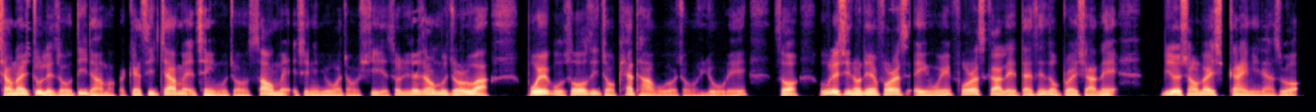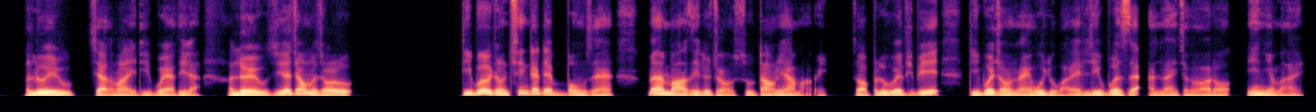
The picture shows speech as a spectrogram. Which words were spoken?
ရှောင်းတိုင်းတို့လည်းကျွန်တော်တည်ထားမှာပဲကက်စီကြမဲ့အချိန်ကိုကျွန်တော်စောင့်မဲ့အချိန်မျိုးမှာကျွန်တော်ရှိရဆိုတော့ဒီကြောင့်မို့ကျွန်တော်တို့ကပွဲကိုစောစီကျွန်တော်ဖြတ်ထားဖို့တော့ကျွန်တော်လိုတယ်ဆိုတော့အခုလက်ရှိ Nottingham Forest အိမ်ဝင် Forest ကလည်းတိုင်းစင်းဆုံး pressure နဲ့ပြီးတော့ shine light ကိုင်နေတာဆိုတော့မလွယ်ဘူးဆရာသမားတွေဒီပွဲကသိလားမလွယ်ဘူးဒီကြောင့်မို့ကျွန်တော်တို့ဒီပွဲကိုကျွန်တော်ချင်းကတ်တဲ့ပုံစံမှန်ပါစေလို့ကျွန်တော်ဆူတောင်းရမှာပဲ ဆိုတော့ဘယ်လိုပဲဖြစ်ဖြစ်ဒီပွဲကျွန်တော်နိုင်ဖို့လိုပါတယ်၄ပွဲဆက်အနိုင်ကျွန်တော်ကတော့မြင်မြင်ပါတယ်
